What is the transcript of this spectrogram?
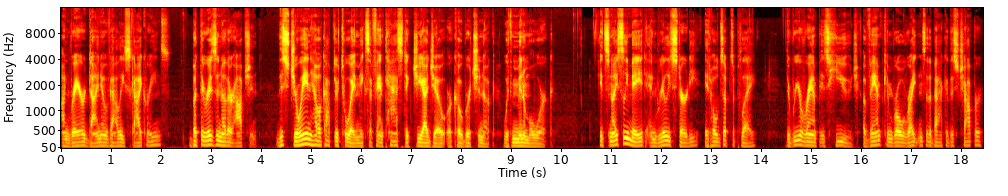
on rare Dino Valley sky cranes? But there is another option. This Joyin helicopter toy makes a fantastic G.I. Joe or Cobra Chinook with minimal work. It's nicely made and really sturdy. It holds up to play. The rear ramp is huge. A vamp can roll right into the back of this chopper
